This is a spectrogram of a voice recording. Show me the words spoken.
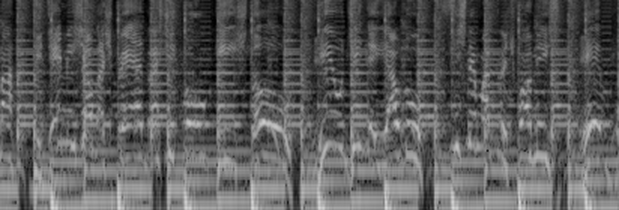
Lima, DJ Michel das Pedras te conquistou. E o DJ Aldo, Sistema Transformes, evoluiu.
